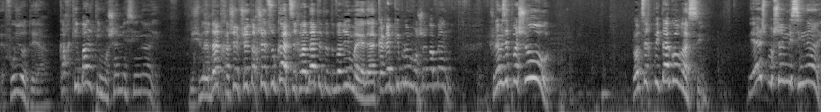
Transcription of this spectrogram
מאיפה הוא יודע? כך קיבלתי משה מסיני. בשביל לדעת חשב שטח של סוכה, צריך לדעת את הדברים האלה, ככה הם קיבלו ממשה רבנו. בשבילם זה פשוט. לא צריך פיתגורסים. יש משה מסיני.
